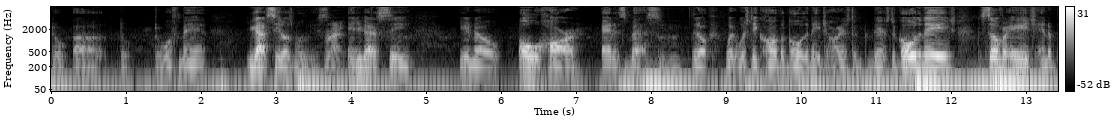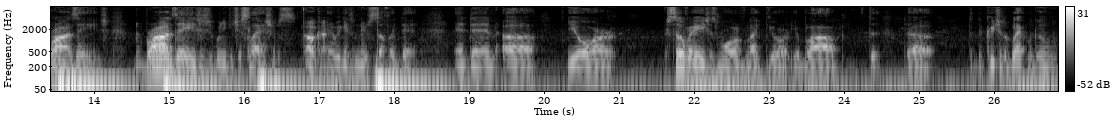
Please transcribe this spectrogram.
the uh, the Wolfman. You got to see those movies, right? And you got to see, you know, old horror at its best. Mm-hmm. You know, which they call the golden age of horror. There's the there's the golden age, the silver age, and the bronze age. The bronze age is when you get your slashers, okay, and we get the new stuff like that. And then uh your silver age is more of like your your blob, the uh the, the creature of the black lagoon.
